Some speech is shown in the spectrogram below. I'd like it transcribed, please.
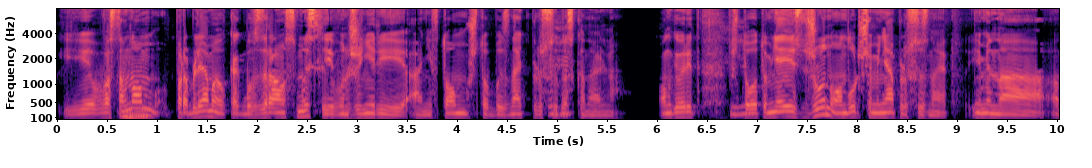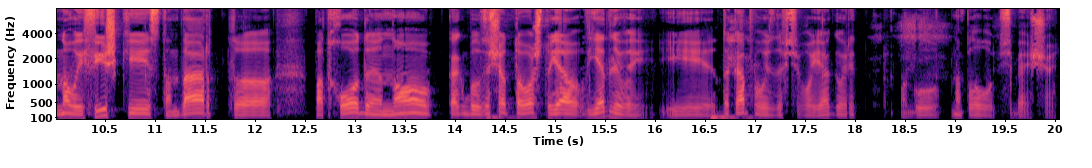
И в основном mm-hmm. проблемы как бы в здравом смысле и в инженерии, а не в том, чтобы знать плюсы mm-hmm. досконально. Он говорит, что вот у меня есть Джун, он лучше меня плюсы знает. Именно новые фишки, стандарт, э, подходы, но как бы за счет того, что я въедливый и докапываюсь до всего, я, говорит, могу на плаву себя ощущать.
